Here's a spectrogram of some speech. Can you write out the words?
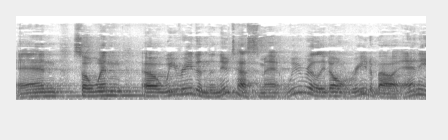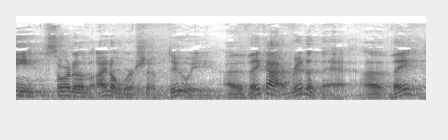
And so when uh, we read in the New Testament, we really don't read about any sort of idol worship, do we? Uh, they got rid of that. Uh, they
